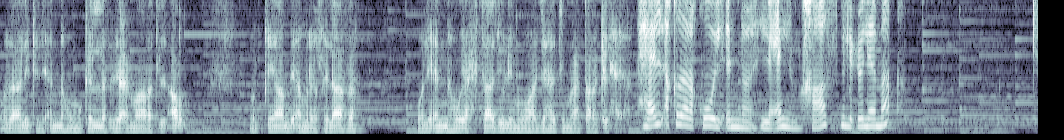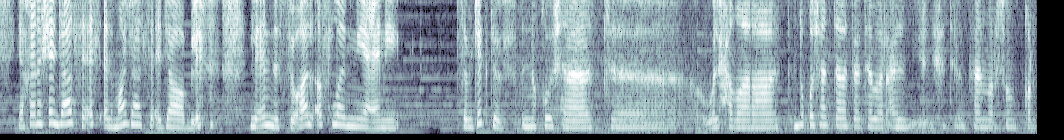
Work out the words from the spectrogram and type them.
وذلك لأنه مكلف بعمارة الأرض. والقيام بأمر الخلافة ولأنه يحتاج لمواجهة معترك الحياة. هل أقدر أقول إنه العلم خاص بالعلماء؟ يا أخي أنا الحين جالسة أسأل ما جالسة أجاوب ل- لأن السؤال أصلا يعني subjective. النقوشات آه، والحضارات النقوشات ترى تعتبر علم يعني حتى لو كان مرسوم قرد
